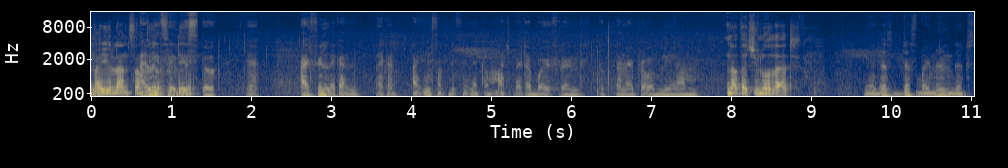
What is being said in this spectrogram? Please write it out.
No, you learn I something will every say day. this though. Yeah. I feel like an like a, I instantly feel like a much better boyfriend than I probably am. Now that you know that, Yeah, just just by knowing that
